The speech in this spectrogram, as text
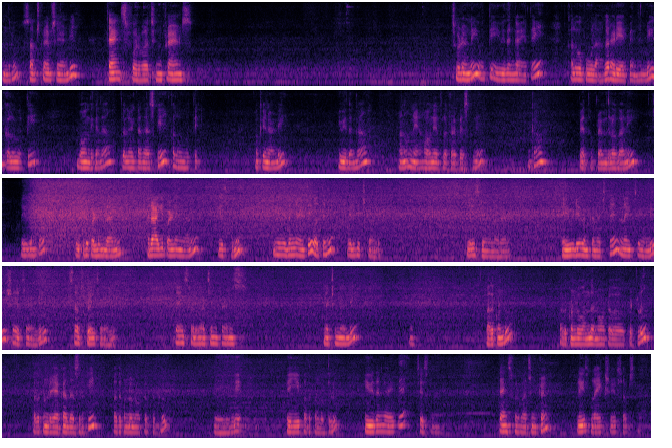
అందరూ సబ్స్క్రైబ్ చేయండి. థ్యాంక్స్ ఫర్ వాచింగ్ ఫ్రెండ్స్ చూడండి ఒత్తి ఈ విధంగా అయితే కలువ పువ్వులాగా రెడీ అయిపోయిందండి. కలువ ఒత్తి బాగుంది కదా? తొలై కదాస్కి కలువ ఒత్తి. ఓకేనా అండి ఈ విధంగా మనం నే- కడిపేసుకుని తడిపేసుకుని ఇంకా పెద్ద ప్రమిదిలో కానీ లేదంటే ఇతర పళ్ళెం కానీ రాగి పళ్ళెం కానీ తీసుకుని ఈ విధంగా అయితే ఒత్తిని వెలిగించుకోండి. జై శ్రీమన్నారాయణ. ఈ వీడియో కనుక నచ్చితే లైక్ చేయండి షేర్ చేయండి సబ్స్క్రైబ్ చేయండి. Thanks for watching friends. నచ్చిందండి? ఓకే. పదకొండు పదకొండు వంద నూట ఒకట్లు పదకొండు ఏకాదశులకి పదకొండు నూట ఒకట్లు వెయ్యి వెయ్యి పదకొండు ఒత్తులు. ఈ విధంగా అయితే చేశానండి thanks for watching friend please like share subscribe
